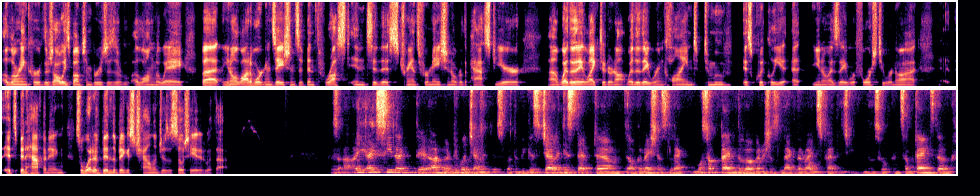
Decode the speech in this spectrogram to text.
a learning curve. There's always bumps and bruises along the way but you know a lot of organizations have been thrust into this transformation over the past year uh, whether they liked it or not whether they were inclined to move as quickly at, uh, you know as they were forced to or not it's been happening. So what have been the biggest challenges associated with that I, I, see that there are multiple challenges, but the biggest challenge is that um, the organizations lack, most of the time, the organizations lack the right strategy. You know, so and sometimes the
